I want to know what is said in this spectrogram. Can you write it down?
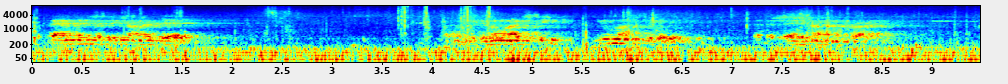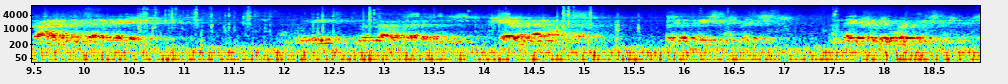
the families of these honored dead, I want you to know when I speak, you must feel at the same time pride. Pride in their dedication. And we, your fellow citizens, share in that also. We the peacemakers, and they truly were peacemakers.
